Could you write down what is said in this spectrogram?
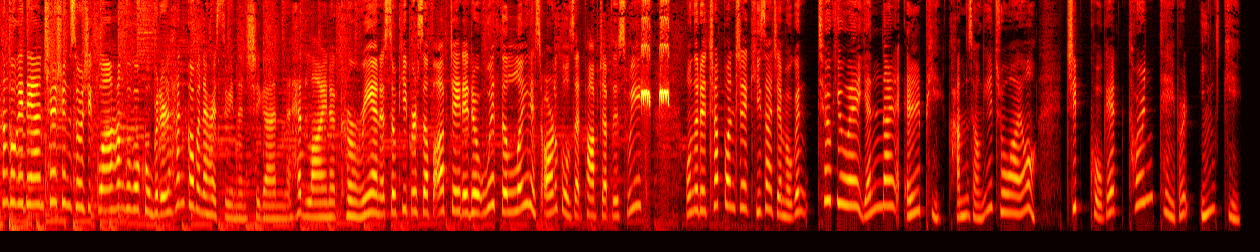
한국에 대한 최신 소식과 한국어 공부를 한꺼번에 할 수 있는 시간 Headline Korean. So keep yourself updated with the latest articles that popped up this week. 오늘의 첫 번째 기사 제목은 특유의 옛날 LP 감성이 좋아요. 집콕의 인기. 인기,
